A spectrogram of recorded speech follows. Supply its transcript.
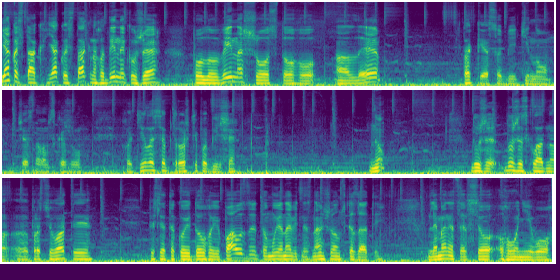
Якось так, якось так. На годиннику вже половина шостого. Але таке собі кіно, чесно вам скажу. Хотілося б трошки побільше. Ну, дуже, дуже складно е, працювати після такої довгої паузи, тому я навіть не знаю, що вам сказати. Для мене це все гоніво.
